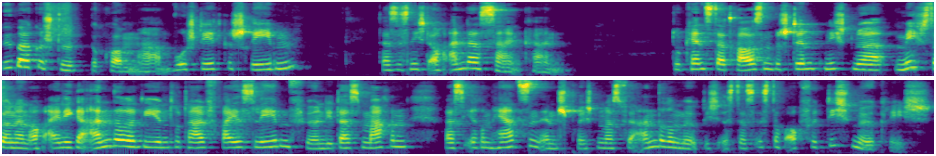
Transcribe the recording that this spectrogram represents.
übergestülpt bekommen haben. Wo steht geschrieben, dass es nicht auch anders sein kann? Du kennst da draußen bestimmt nicht nur mich, sondern auch einige andere, die ein total freies Leben führen, die das machen, was ihrem Herzen entspricht und was für andere möglich ist. Das ist doch auch für dich möglich.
